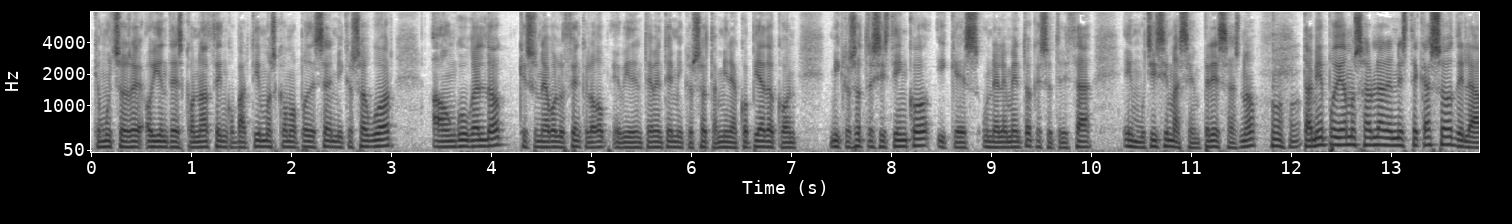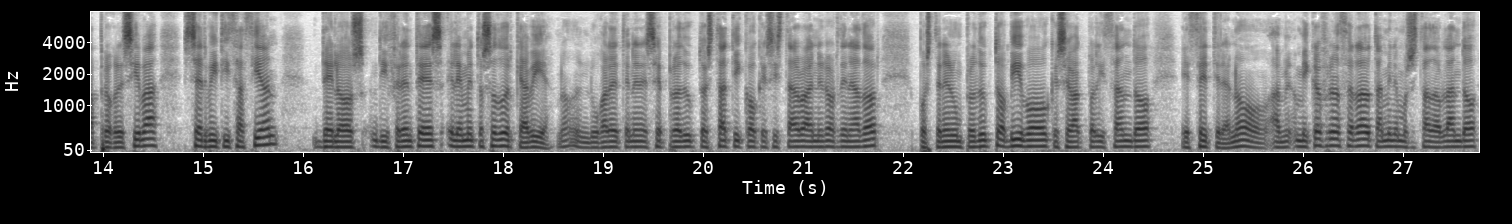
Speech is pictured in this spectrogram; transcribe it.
que muchos oyentes conocen, compartimos, como puede ser Microsoft Word, a un Google Doc, que es una evolución que luego, evidentemente, Microsoft también ha copiado con Microsoft 365 y que es un elemento que se utiliza en muchísimas empresas, ¿no? También podríamos hablar en este caso de la progresiva servitización de los diferentes elementos software que había, ¿no? En lugar de tener ese producto estático que se instalaba en el ordenador, pues tener un producto vivo que se va actualizando, etcétera, ¿no? A, micrófono cerrado también también hemos estado hablando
